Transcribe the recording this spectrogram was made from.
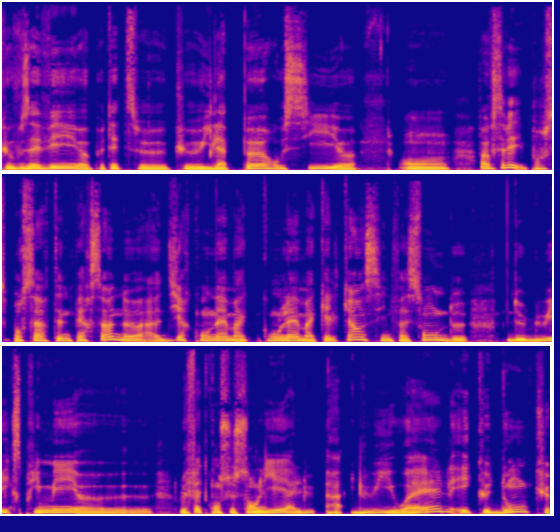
que vous avez, peut-être qu'il a peur aussi. en... Enfin, vous savez, pour, pour certaines personnes, dire qu'on aime, qu'on l'aime à quelqu'un, c'est une façon de, de lui exprimer le fait qu'on se sent lié à lui, à lui, ou à elle, et que donc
